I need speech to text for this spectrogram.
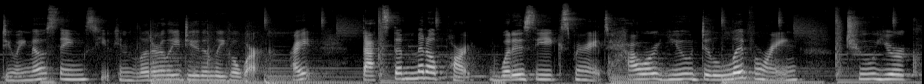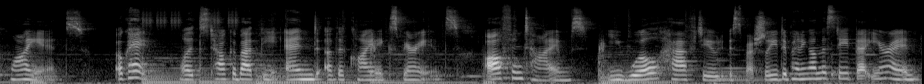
doing those things. You can literally do the legal work, right? That's the middle part. What is the experience? How are you delivering to your clients? Okay, let's talk about the end of the client experience. Oftentimes, you will have to, especially depending on the state that you're in,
